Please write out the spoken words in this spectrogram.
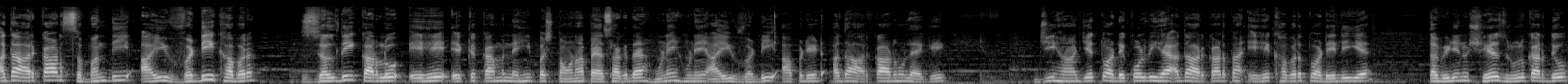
ਆਧਾਰ ਕਾਰਡ ਸੰਬੰਧੀ ਆਈ ਵੱਡੀ ਖਬਰ, ਜਲਦੀ ਕਰ ਲਓ, ਇਹ ਇੱਕ ਕੰਮ ਨਹੀਂ ਪਛਤਾਉਣਾ ਪੈ ਸਕਦਾ। ਹੁਣੇ ਹੁਣੇ ਆਈ ਵੱਡੀ ਅਪਡੇਟ ਆਧਾਰ ਕਾਰਡ ਨੂੰ ਲੈ ਕੇ। ਜੀ ਹਾਂ, ਜੇ ਤੁਹਾਡੇ ਕੋਲ ਵੀ ਹੈ ਆਧਾਰ ਕਾਰਡ, ਤਾਂ ਇਹ ਖਬਰ ਤੁਹਾਡੇ ਲਈ ਹੈ। ਤਾਂ ਵੀਡੀਓ ਨੂੰ ਸ਼ੇਅਰ ਜ਼ਰੂਰ ਕਰ ਦਿਓ।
